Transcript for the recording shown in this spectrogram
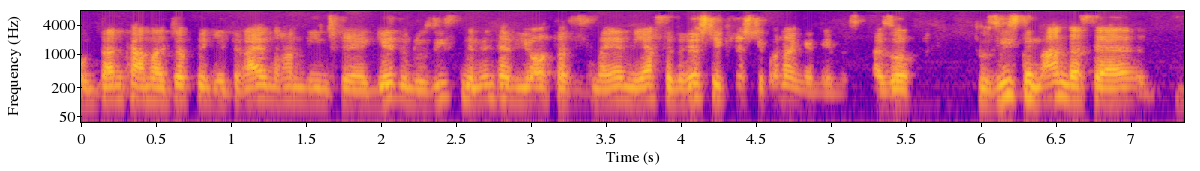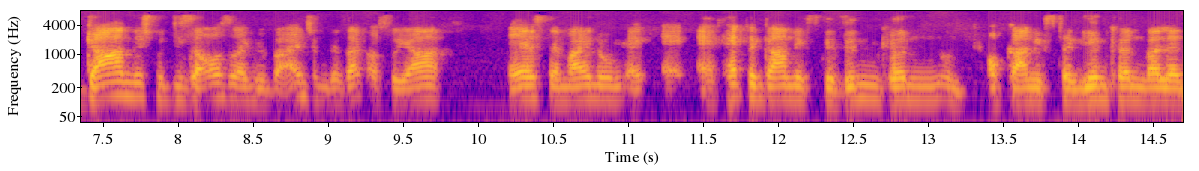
Und dann kam halt JPG3 und dann haben die nicht reagiert. Und du siehst in dem Interview auch, dass es Miami Yassin richtig, richtig unangenehm ist. Also, du siehst ihm an, dass er gar nicht mit dieser Aussage übereinstimmt. Er sagt auch so, ja, er ist der Meinung, er, er, er hätte gar nichts gewinnen können und auch gar nichts verlieren können, weil er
